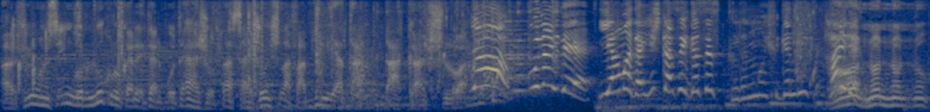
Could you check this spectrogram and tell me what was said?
Ar fi un singur lucru care te-ar putea ajuta să ajungi la familia ta, dacă aș lua... Da, bună idee! Ia-mă de aici ca să-i găsesc. Unde nu mai fi gândit? Haide! Nu, nu, nu, nu.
